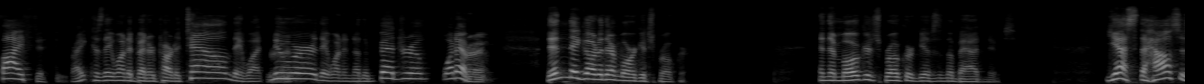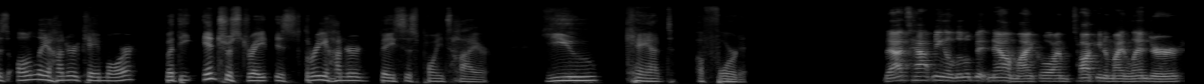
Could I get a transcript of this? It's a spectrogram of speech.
550, right? Because they want a better part of town, they want Right. newer, they want another bedroom, whatever. Right. Then they go to their mortgage broker. And their mortgage broker gives them the bad news. Yes, the house is only 100K more, but the interest rate is 300 basis points higher. You can't afford it. That's happening a little bit now, Michael. I'm talking to my lender,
